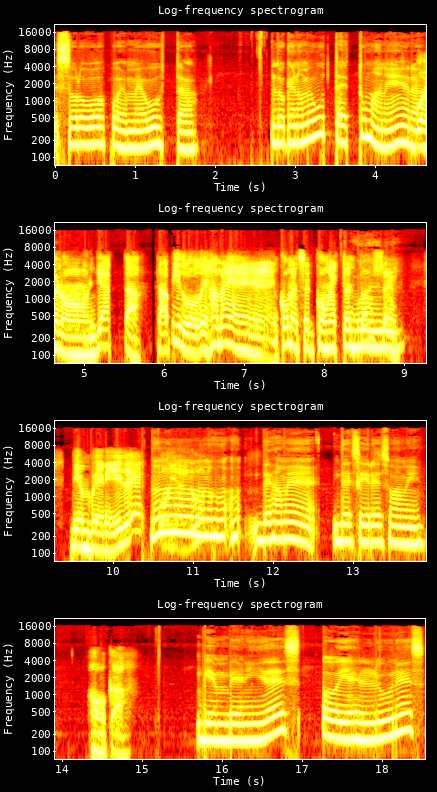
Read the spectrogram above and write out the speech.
solo vos, pues me gusta. Lo que no me gusta es tu manera. Bueno, ya está. Rápido, déjame comenzar con esto entonces. Bueno. Bienvenida. No, no, no, no, no, no. Déjame decir eso a mí. Ok. Bienvenidos. Hoy es lunes.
